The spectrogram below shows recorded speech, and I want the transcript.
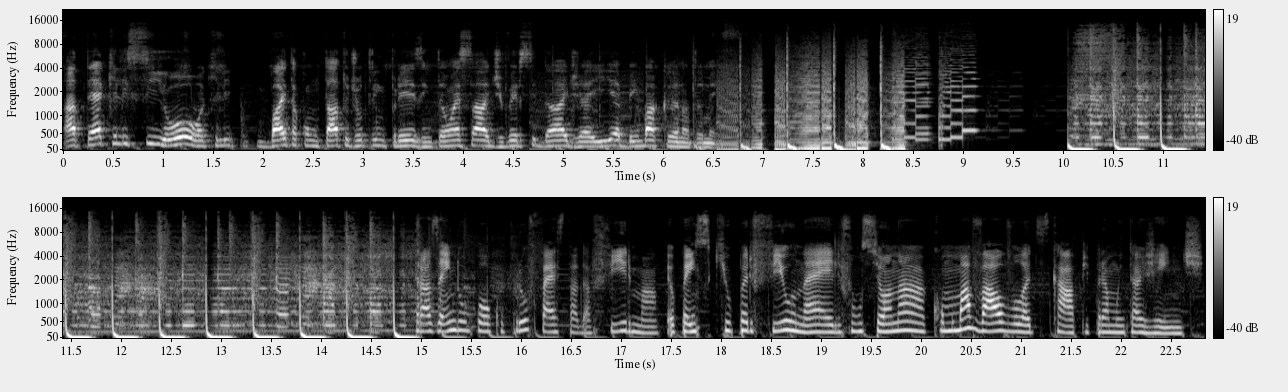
até aquele CEO, aquele baita contato de outra empresa. Então, essa diversidade aí é bem bacana também. Trazendo um pouco pro festa da firma, eu penso que o perfil, né, ele funciona como uma válvula de escape para muita gente.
